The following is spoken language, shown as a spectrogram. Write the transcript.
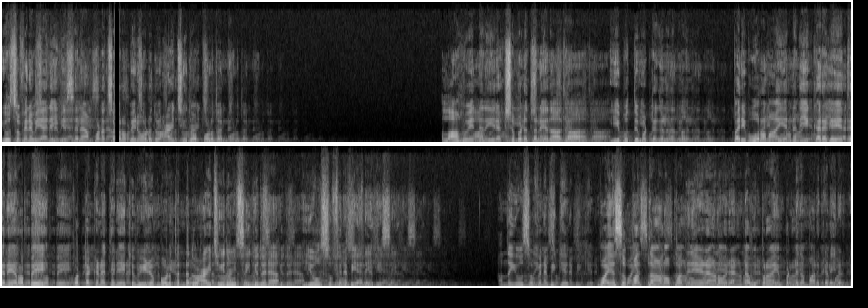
യൂസുഫ് നബി അലൈഹി സ്വലാം പടച്ചറബിനോട് ദുആ ചെയ്തു അപ്പോൾ തന്നെ. അള്ളാഹു എന്നെ നീ രക്ഷപ്പെടുത്തണേ നാഥ. ഈ ബുദ്ധിമുട്ടുകളിൽ നിന്ന് പരിപൂർണമായി എന്നെ നീ കരകയറ്റണേ റബ്ബേ. പൊട്ടക്കിണത്തിലേക്ക് വീഴുമ്പോൾ തന്നെ ദുആ ചെയ്തു സയ്യിദുന യൂസുഫ് നബി അലൈഹി അന്ന് യൂസുഫ് നബിക്ക് വയസ്സ് പത്താണോ പതിനേഴാണോ രണ്ട് അഭിപ്രായം പണ്ഡിതന്മാർക്കിടയിലുണ്ട്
